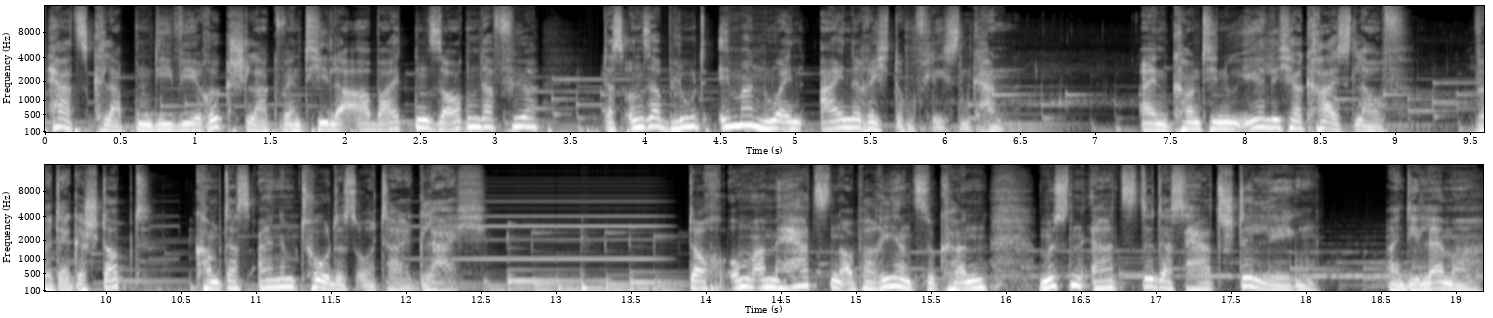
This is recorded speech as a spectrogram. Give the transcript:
Herzklappen, die wie Rückschlagventile arbeiten, sorgen dafür, dass unser Blut immer nur in eine Richtung fließen kann. Ein kontinuierlicher Kreislauf. Wird er gestoppt, kommt das einem Todesurteil gleich. Doch um am Herzen operieren zu können, müssen Ärzte das Herz stilllegen ein Dilemma.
